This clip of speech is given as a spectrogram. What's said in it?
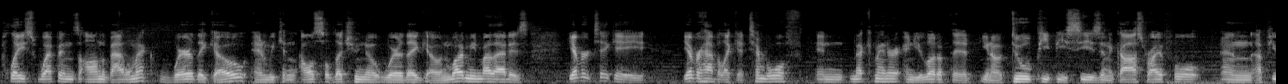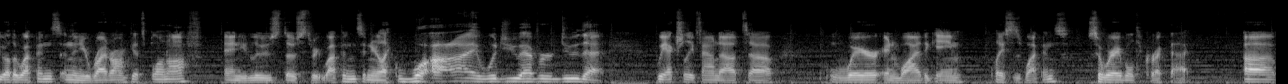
place weapons on the battle mech where they go, and we can also let you know where they go. And what I mean by that is, you ever take a, you ever have like a Timberwolf in Mech Commander, and you load up the you know dual PPCs and a Gauss rifle and a few other weapons, and then your right arm gets blown off, and you lose those three weapons, and you're like, why would you ever do that? We actually found out uh, where and why the game places weapons, so we're able to correct that. Uh,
